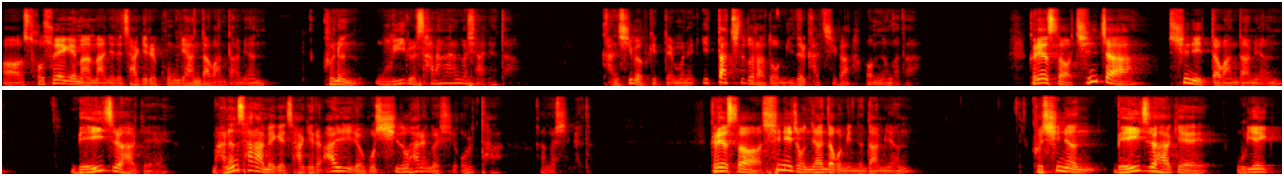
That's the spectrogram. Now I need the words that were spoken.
어, 소수에게만 만일에 자기를 공개한다고 한다면 그는 우리를 사랑하는 것이 아니다. 관심이 없기 때문에 있다 치더라도 믿을 가치가 없는 거다. 그래서 진짜 신이 있다고 한다면 메이저하게 많은 사람에게 자기를 알리려고 시도하는 것이 옳다는 것입니다. 그래서 신이 존재한다고 믿는다면 그 신은 메이저하게 우리의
